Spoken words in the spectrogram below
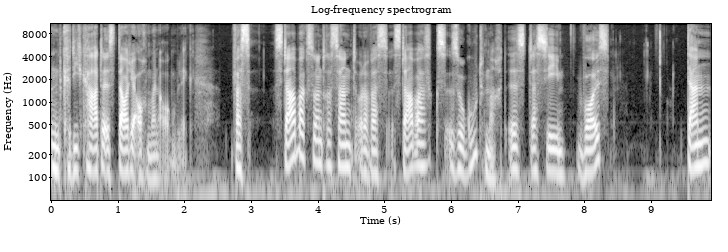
Und Kreditkarte ist, dauert ja auch immer einen Augenblick. Was Starbucks so interessant oder was Starbucks so gut macht, ist, dass sie Voice dann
